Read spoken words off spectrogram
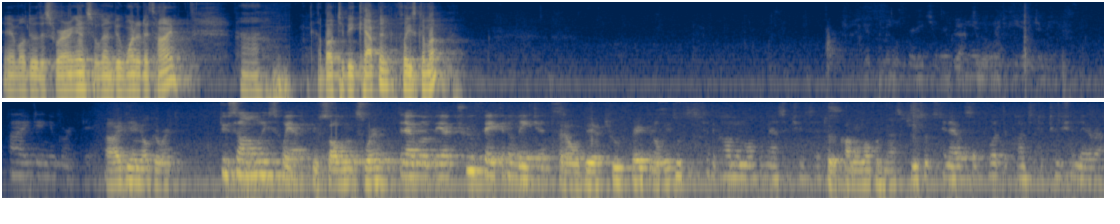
and we'll do the swearing in, so we're going to do one at a time. Uh, About to be captain, please come up. I, Daniel Garrett, I, Daniel Guarente, do solemnly swear do solemnly swear that I will bear true faith and allegiance that I will bear true faith and allegiance to the Commonwealth of Massachusetts, to the Commonwealth of Massachusetts, and I will support the Constitution thereof,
